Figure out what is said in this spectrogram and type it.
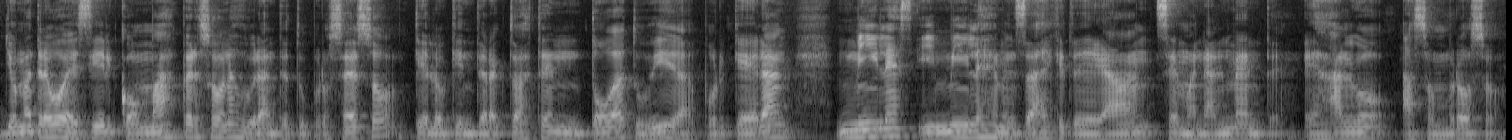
yo me atrevo a decir, con más personas durante tu proceso que lo que interactuaste en toda tu vida, porque eran miles y miles de mensajes que te llegaban semanalmente. Es algo asombroso.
